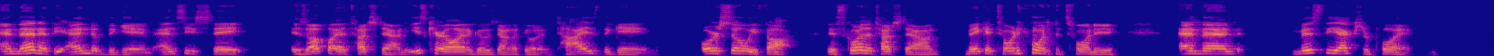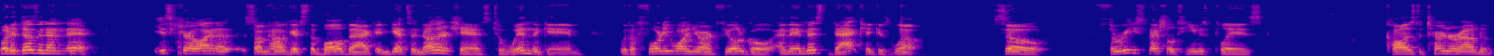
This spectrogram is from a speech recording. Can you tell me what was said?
And then at the end of the game, NC State is up by a touchdown. East Carolina goes down the field and ties the game, or so we thought. They score the touchdown, make it 21 to 20, and then miss the extra point. But it doesn't end there. East Carolina somehow gets the ball back and gets another chance to win the game with a 41 yard field goal, and they missed that kick as well. So, three special teams plays caused a turnaround of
